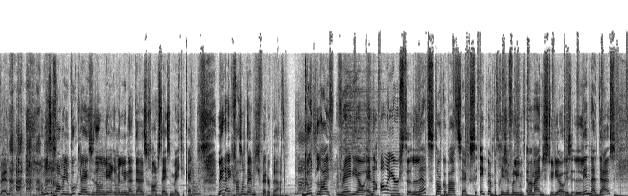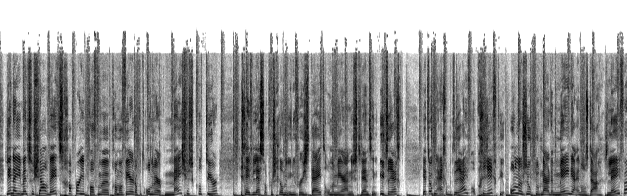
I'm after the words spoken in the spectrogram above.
Ben. We moeten gewoon maar je boek lezen. Dan leren we Linda Duits gewoon steeds een beetje kennen. Linda, ik ga zo meteen met je verder praten. Good Life Radio en de allereerste Let's Talk About Sex. Ik ben Patricia Verliemd en bij mij in de studio is Linda Duis. Linda, je bent sociaal wetenschapper. Je pro- promoveerde op het onderwerp meisjescultuur. Je geeft les op verschillende universiteiten, onder meer aan de studenten in Utrecht. Je hebt ook een eigen bedrijf opgericht die onderzoek doet naar de media en ons dagelijks leven.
